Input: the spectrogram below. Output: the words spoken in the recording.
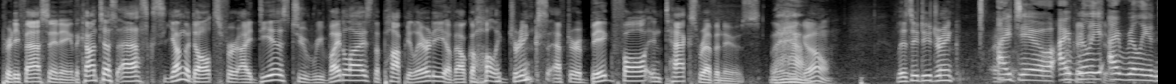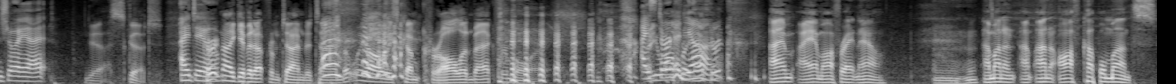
Pretty fascinating. The contest asks young adults for ideas to revitalize the popularity of alcoholic drinks after a big fall in tax revenues. There Wow. you go. Lizzy, do you drink? I do. I Okay, me really, too. I really enjoy it. Yes, good. I do. Kurt and I give it up from time to time, but we always come crawling back for more. I you started off right now, young. Kurt? I'm I am off right now. Mm-hmm. I'm on an I'm on an off couple months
